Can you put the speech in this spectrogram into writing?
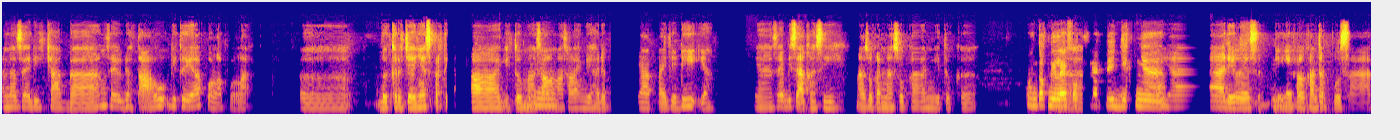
karena saya di cabang saya udah tahu gitu ya pola-pola uh, bekerjanya seperti apa gitu masalah-masalah yang dihadapi apa jadi ya ya saya bisa kasih masukan-masukan gitu ke untuk di level uh, strategiknya ya di, les, di level kantor pusat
